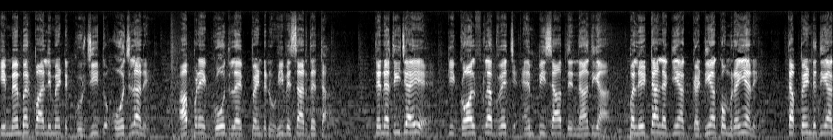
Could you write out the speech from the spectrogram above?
ਕਿ ਮੈਂਬਰ ਪਾਰਲੀਮੈਂਟ ਗੁਰਜੀਤ ਔਜਲਾ ਨੇ ਆਪਣੇ ਗੋਦ ਲਏ ਪਿੰਡ ਨੂੰ ਹੀ ਵਿਸਾਰ ਦਿੱਤਾ। ਤੇ ਨਤੀਜਾ ਇਹ ਹੈ ਕਿ ਗੋਲਫ ਕਲੱਬ ਵਿੱਚ ਐਮਪੀ ਸਾਹਿਬ ਦੇ ਨਾਂ ਦੀਆਂ ਪਲੇਟਾਂ ਲੱਗੀਆਂ ਗੱਡੀਆਂ ਘੁੰਮ ਰਹੀਆਂ ਨੇ, ਤਾਂ ਪਿੰਡ ਦੀਆਂ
